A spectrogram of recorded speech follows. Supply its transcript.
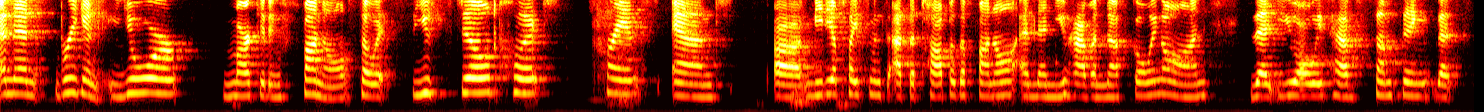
And then Breegan, your marketing funnel. So it's you still put print and uh, media placements at the top of the funnel, and then you have enough going on that you always have something that's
